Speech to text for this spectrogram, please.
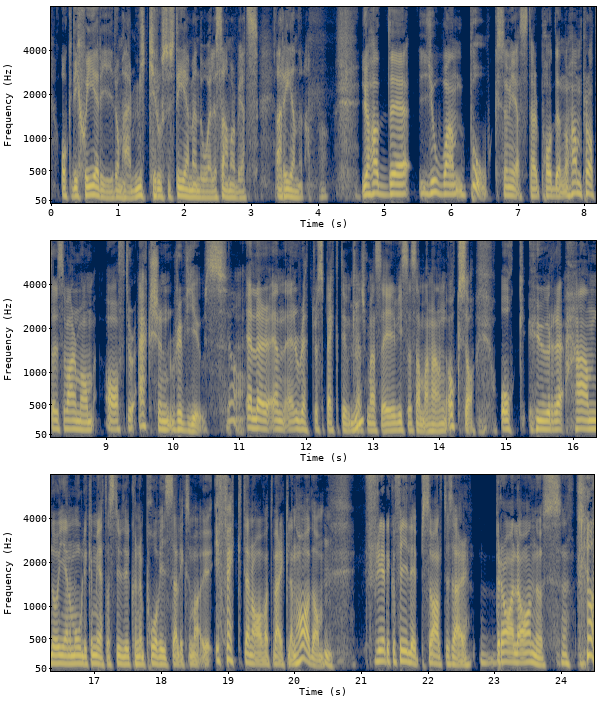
Och det sker i de här mikrosystemen då, eller samarbetsarenorna. Jag hade Johan Bok som gäst här i podden och han pratade sig varm om after action reviews. Ja. Eller en, en retrospective mm. kanske man säger i vissa sammanhang också. Och hur han då genom olika metastudier kunde påvisa liksom effekten av att verkligen ha dem. Mm. Fredrik och Filip sa alltid så här, bra eller anus? Ja,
